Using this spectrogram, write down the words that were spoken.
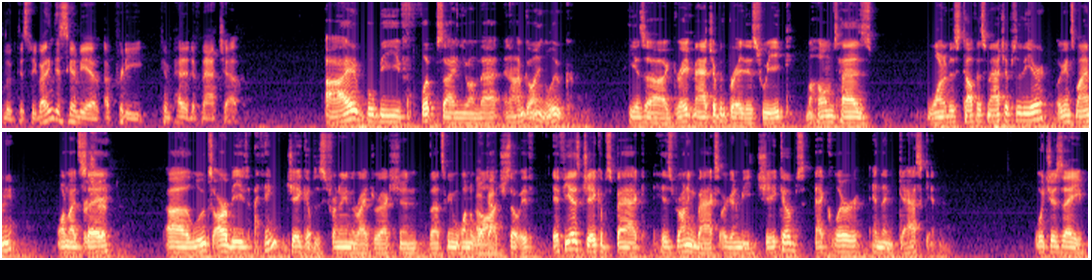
Luke this week. But I think this is going to be a, a pretty competitive matchup. I will be flip siding you on that, and I'm going Luke. He has a great matchup with Bray this week. Mahomes has one of his toughest matchups of the year against Miami. One might For say. sure. Uh, Luke's RBs. I think Jacobs is trending in the right direction. That's gonna be one to Okay. watch. So if if he has Jacobs back, his running backs are going to be Jacobs, Ekeler, and then Gaskin, which is a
